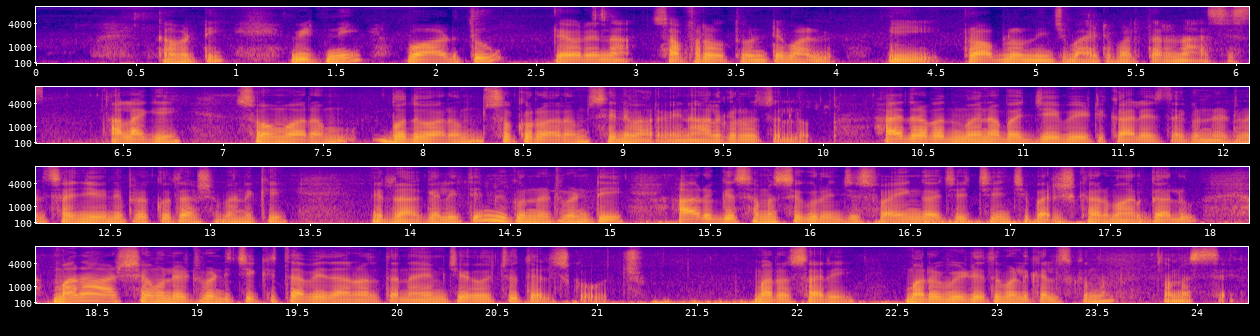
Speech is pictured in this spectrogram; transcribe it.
కాబట్టి వీటిని వాడుతూ ఎవరైనా సఫర్ అవుతుంటే వాళ్ళు ఈ ప్రాబ్లం నుంచి బయటపడతారని ఆశిస్తాను అలాగే సోమవారం బుధవారం శుక్రవారం శనివారం ఈ నాలుగు రోజుల్లో హైదరాబాద్ మొయినాబాద్ జేబీఐటి కాలేజ్ దగ్గర ఉన్నటువంటి సంజీవిని ప్రకృతాశ్రమానికి మీరు రాగలిగితే మీకు ఉన్నటువంటి ఆరోగ్య సమస్య గురించి స్వయంగా చర్చించి పరిష్కార మార్గాలు మన ఆశ్రమంలో ఎటువంటి చికిత్సా విధానాలతో నయం చేయవచ్చో తెలుసుకోవచ్చు. మరోసారి మరో వీడియోతో మళ్ళీ కలుసుకుందాం. నమస్తే.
